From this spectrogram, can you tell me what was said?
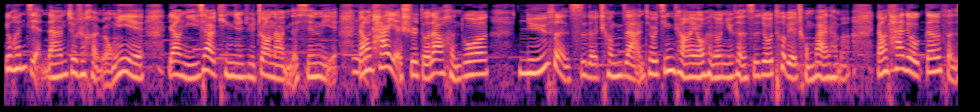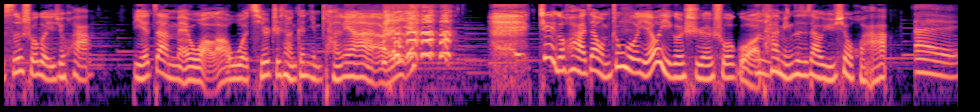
又很简单，就是很容易让你一下听进去，撞到你的心里。嗯然后他也是得到很多女粉丝的称赞，就是经常有很多女粉丝就特别崇拜他嘛。然后他就跟粉丝说过一句话：“别赞美我了，我其实只想跟你们谈恋爱而已。”这个话在我们中国也有一个诗人说过，嗯他的名字就叫余秀华。哎，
